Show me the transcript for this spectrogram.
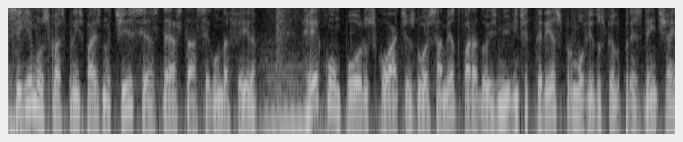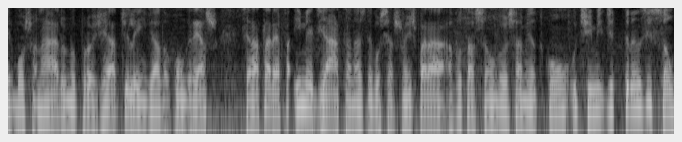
Seguimos com as principais notícias desta segunda-feira recompor os cortes do orçamento para 2023 promovidos pelo presidente Jair Bolsonaro no projeto de lei enviado ao Congresso será tarefa imediata nas negociações para a votação do orçamento com o time de transição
